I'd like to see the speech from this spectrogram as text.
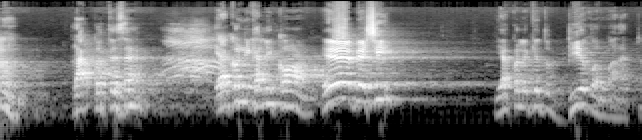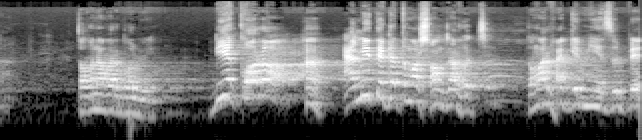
হুম, রাগ করতেছেন এখনই খালি কম এ বেশি। ইয়া করলে কিন্তু বিয়ে কর মার একটা। তখন আবার বলবি বিয়ে করো। হ্যাঁ, আমি দেখে তোমার সংসার হচ্ছে। তোমার ভাগ্যে মেয়ে জুটবে।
